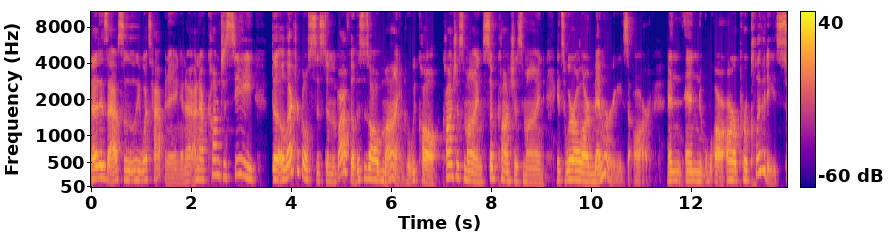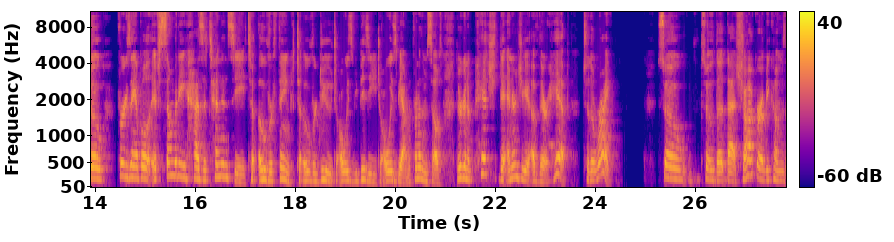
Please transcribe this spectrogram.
That is absolutely what's happening. And, I, and I've come to see the electrical system in biofield. This is all mind, what we call conscious mind, subconscious mind. It's where all our memories are and, and our, our proclivities. So for example, if somebody has a tendency to overthink, to overdo, to always be busy, to always be out in front of themselves, they're going to pitch the energy of their hip to the right. So, so that, that chakra becomes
